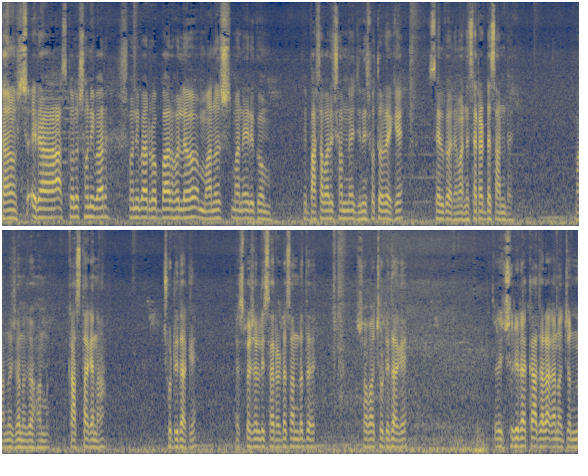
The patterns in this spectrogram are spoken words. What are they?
কারণ এটা আজকে হলো শনিবার শনিবার, রোববার হলেও মানুষ মানে এরকম বাসা বাড়ির সামনে জিনিসপত্র রেখে সেল করে মানে স্যাটারডে সানডে মানুষজন যখন কাজ থাকে না, ছুটি থাকে স্পেশালি স্যাটারডে সানডেতে সবার ছুটি থাকে। তো এই ছুরিরা কাজে লাগানোর জন্য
